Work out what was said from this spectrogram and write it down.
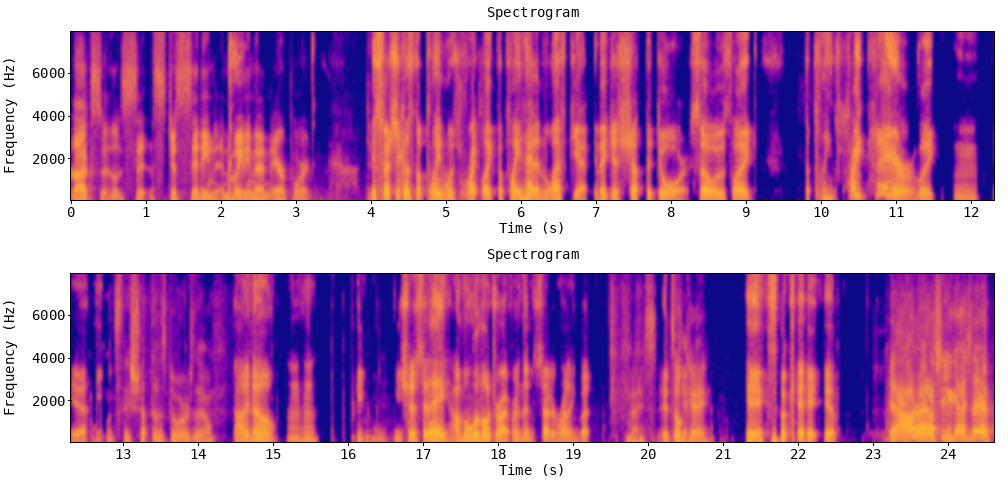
sucks. It was sit- it's just sitting and waiting at an airport. Especially because the plane was right, like the plane hadn't left yet. They just shut the door, so it was like the plane's right there. Like, mm, yeah, Once they shut those doors, though, I know. Mm-hmm. You, you should have said, "Hey, I'm a limo driver," and then started running. But Nice. It's okay. yeah, it's okay. Yep. Yeah, all right. I'll see you guys there.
